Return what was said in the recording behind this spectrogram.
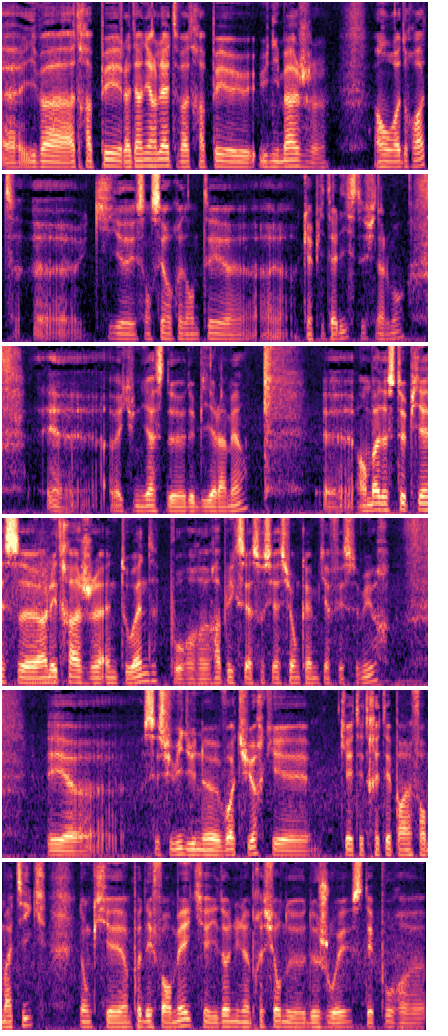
Il va attraper, la dernière lettre va attraper une image en haut à droite qui est censée représenter un capitaliste finalement, avec une liasse de, de billets à la main. Euh, en bas de cette pièce, euh, un lettrage end-to-end pour euh, rappeler que c'est l'association quand même qui a fait ce mur. Et euh, c'est suivi d'une voiture qui, est, qui a été traitée par informatique, donc qui est un peu déformée, qui donne une impression de, de jouer. C'était pour, euh,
